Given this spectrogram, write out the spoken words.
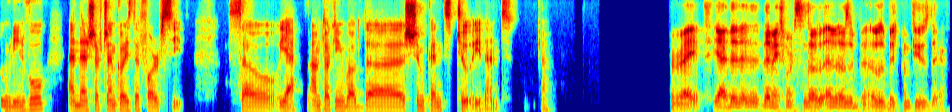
Wu, and then Shevchenko is the fourth seed. So yeah, I'm talking about the Shymkent 2 event. Yeah. Right. Yeah, that, that, makes more sense. I was, a bit, I was a bit confused there.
